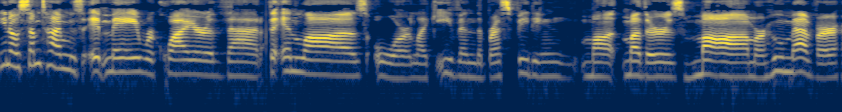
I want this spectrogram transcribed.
you know sometimes it may require that the in-laws or like even the breastfeeding mo- mother's mom or whomever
